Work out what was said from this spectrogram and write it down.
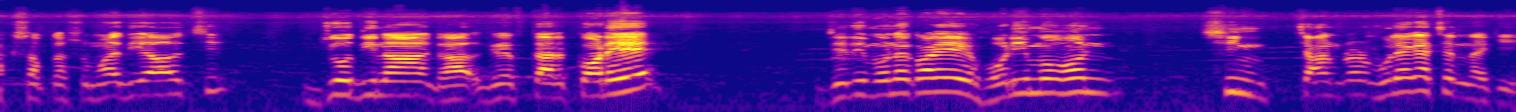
এক সপ্তাহ সময় দেওয়া হচ্ছে যদি না গ্রেফতার করে, যদি মনে করে হরিমোহন সিং, চান ভুলে গেছেন নাকি?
